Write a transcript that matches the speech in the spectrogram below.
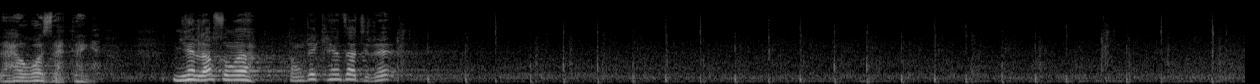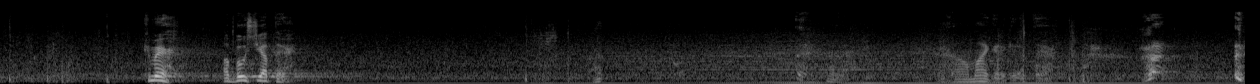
The hell was that thing? don't. Come here. I'll boost you up there. How am I gonna get up there?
